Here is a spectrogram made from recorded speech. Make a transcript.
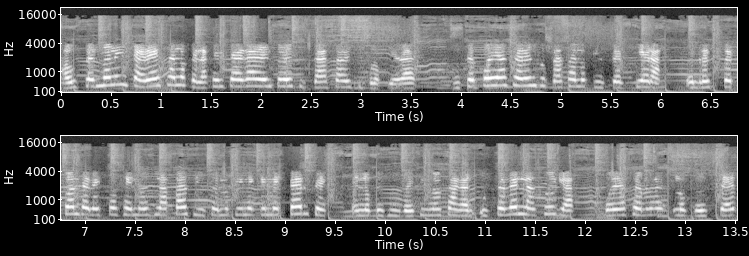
A usted no le interesa lo que la gente haga dentro de su casa, de su propiedad. Usted puede hacer en su casa lo que usted quiera. El respeto al derecho ajeno es la paz y usted no tiene que meterse en lo que sus vecinos hagan. Usted en la suya puede hacer lo que usted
